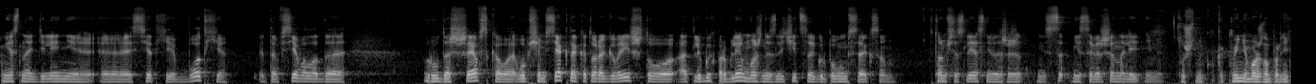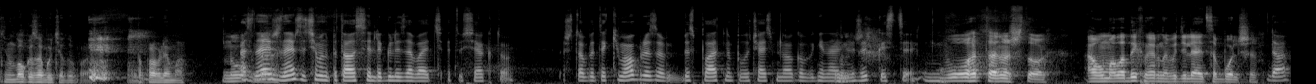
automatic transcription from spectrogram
местное отделение э, сетхи Бодхи, это Всеволода Рудашевского. В общем, секта, которая говорит, что от любых проблем можно излечиться групповым сексом, в том числе с несовершеннолетними. Слушай, ну как минимум можно про них немного забыть, я думаю. Это проблема. Ну, А знаешь, да. знаешь, зачем он пытался легализовать эту секту? Чтобы таким образом бесплатно получать много вагинальной Ну. жидкости. Вот оно что. А у молодых, наверное, выделяется больше. Да.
